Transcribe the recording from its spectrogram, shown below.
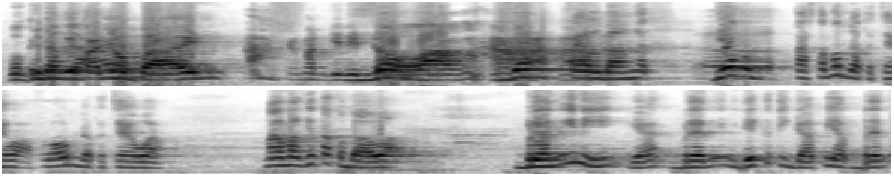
Begitu Udah kita nyobain, ah cuman gini Zong. doang. zong fail banget. Dia customer udah kecewa follower udah kecewa. Nama kita ke bawah. Brand ini ya brand ini dia ketiga pihak. Brand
